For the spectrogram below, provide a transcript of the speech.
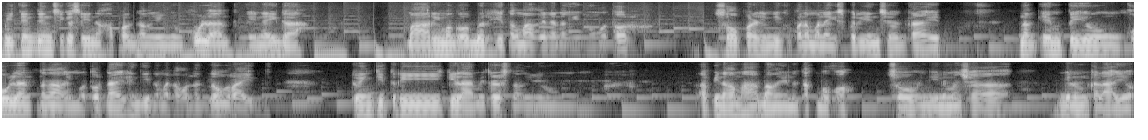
May tendency kasi na kapag ang inyong coolant ay naiga, maaaring mag-overheat ang makina ng inyong motor. So far, hindi ko pa naman na-experience yun kahit nag-empty yung coolant ng aking motor dahil hindi naman ako nag-long ride. 23 kilometers lang yung uh, pinakamahaba ngayon ng takbo ko. So, hindi naman siya ganoon kalayo.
